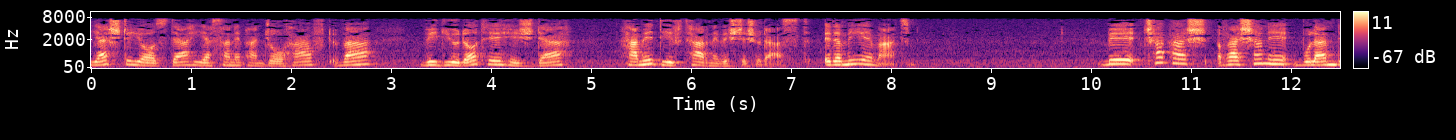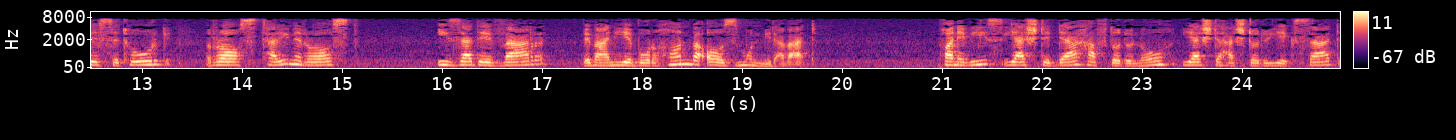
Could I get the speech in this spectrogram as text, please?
یشت یازده یسن پنجا و هفت و ویدیودات هجده همه دیرتر نوشته شده است. ادامه متن به چپش رشن بلند سترگ راستترین راست ایزد ور به معنی برهان و آزمون می رود. پانویس یشت ده هفتاد و نه، یشت هشتاد و یک صد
